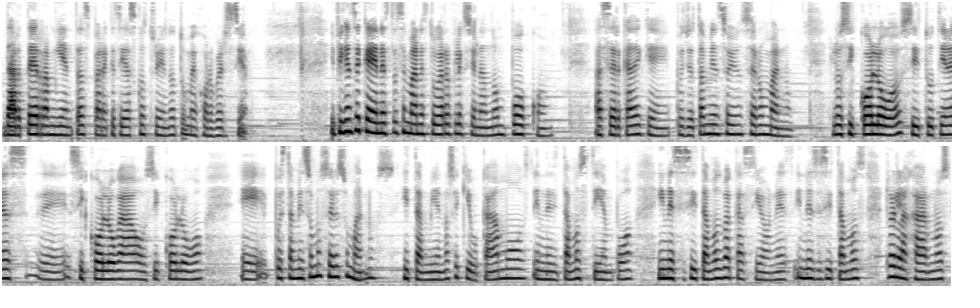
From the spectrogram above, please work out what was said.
darte herramientas para que sigas construyendo tu mejor versión. Y fíjense que en esta semana estuve reflexionando un poco acerca de que pues yo también soy un ser humano. Los psicólogos, si tú tienes eh, psicóloga o psicólogo, eh, pues también somos seres humanos y también nos equivocamos y necesitamos tiempo y necesitamos vacaciones y necesitamos relajarnos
